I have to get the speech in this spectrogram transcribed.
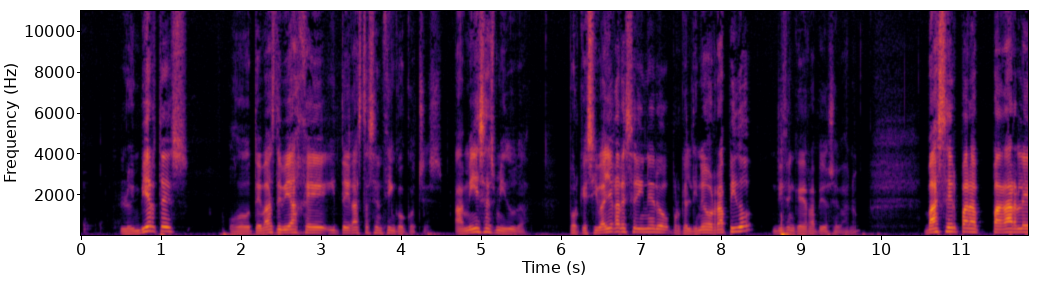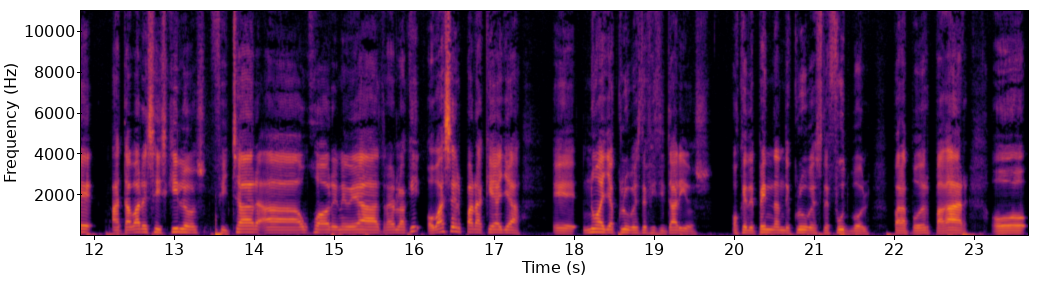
¿lo inviertes o te vas de viaje y te gastas en cinco coches? A mí esa es mi duda. Porque si va a llegar ese dinero, porque el dinero rápido, dicen que rápido se va, ¿no? ¿Va a ser para pagarle a Tavares 6 kilos, fichar a un jugador NBA, traerlo aquí? ¿O va a ser para que haya eh, no haya clubes deficitarios o que dependan de clubes de fútbol para poder pagar o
